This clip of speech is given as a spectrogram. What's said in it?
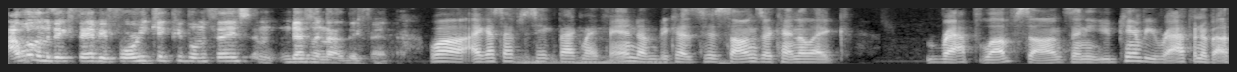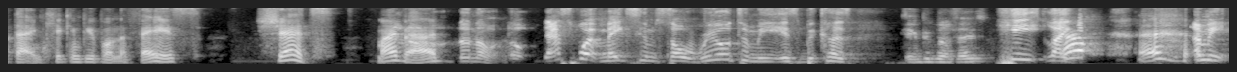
I wasn't a big fan before he kicked people in the face, and I'm definitely not a big fan. now. Well, I guess I have to take back my fandom because his songs are kind of like rap love songs, and you can't be rapping about that and kicking people in the face. Shit, my bad. No, no, no. That's what makes him so real to me is because Kicking people in the face. he like. I mean,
